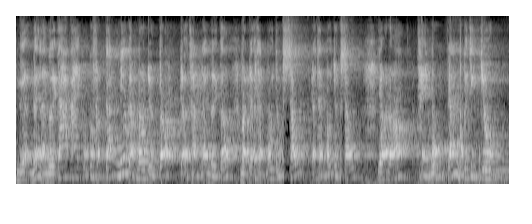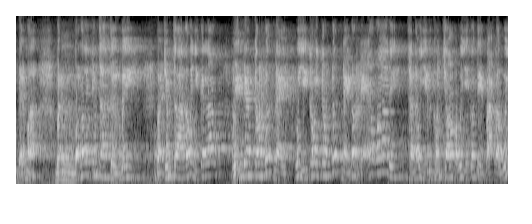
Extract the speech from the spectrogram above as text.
nghĩa là người ta ai cũng có phật tánh. Nếu gặp môi trường tốt, trở thành ra người tốt, mà trở thành môi trường xấu, trở thành môi trường xấu. Do đó, thầy muốn đánh một cái chiếc chuông để mà mình mới nói chúng ta từ bi và chúng ta nói những cái lắm. Nguyện đem công đức này, quý vị coi công đức này nó rẻ quá đi. Thành ra quý vị cũng cho mà quý vị có tiền bạc là quý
